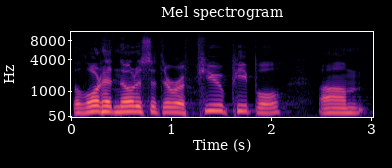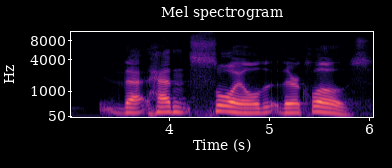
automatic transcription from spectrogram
The Lord had noticed that there were a few people um, that hadn't soiled their clothes.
